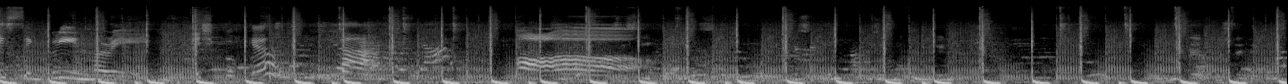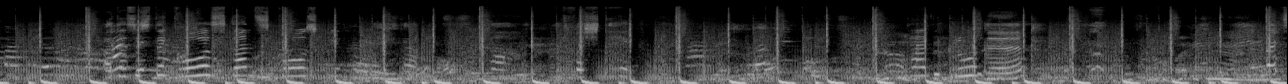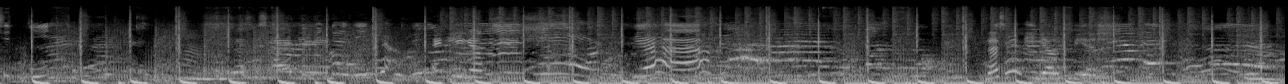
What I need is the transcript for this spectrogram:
Ice green marine. Ich gucke da. Oh. Ah, das ist der groß, ganz groß green marine. That's an eagle fish. Mm.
